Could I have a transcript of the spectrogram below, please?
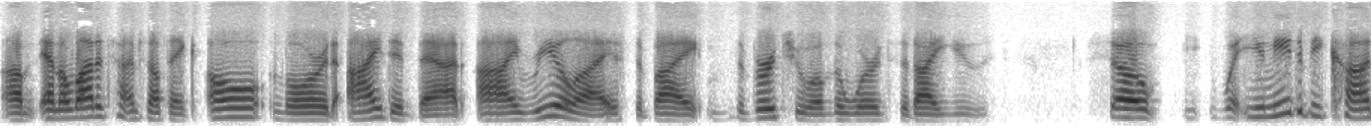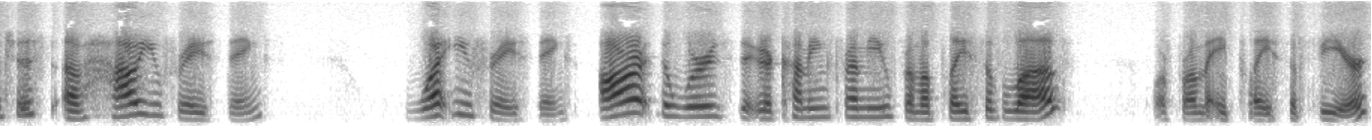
Um, and a lot of times I'll think, oh, Lord, I did that. I realized by the virtue of the words that I used. So what you need to be conscious of how you phrase things, what you phrase things. Are the words that are coming from you from a place of love or from a place of fear?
